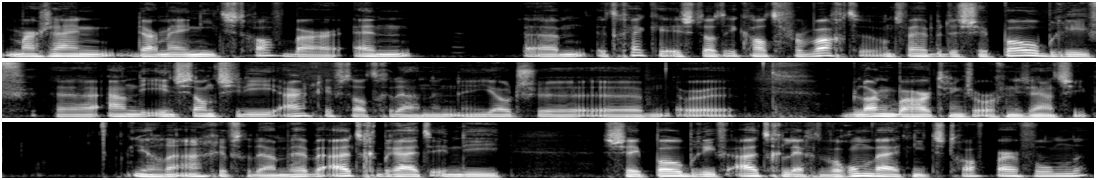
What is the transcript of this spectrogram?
maar zijn daarmee niet strafbaar. En um, het gekke is dat ik had verwacht, want we hebben de CEPO-brief aan die instantie die aangifte had gedaan, een, Joodse belangbehartigingsorganisatie, die hadden aangifte gedaan. We hebben uitgebreid in die CEPO-brief uitgelegd waarom wij het niet strafbaar vonden.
